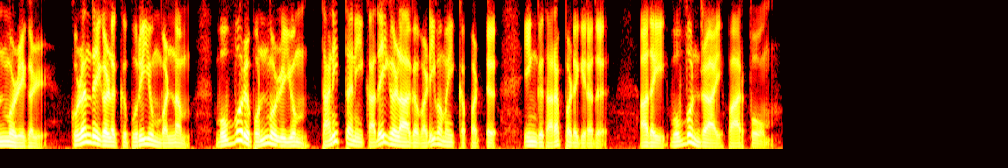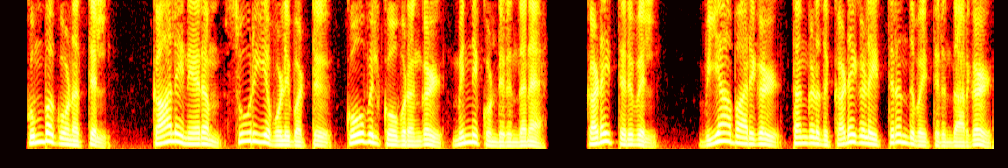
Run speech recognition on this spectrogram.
பொன்மொழிகள் குழந்தைகளுக்கு புரியும் வண்ணம் ஒவ்வொரு பொன்மொழியும் தனித்தனி கதைகளாக வடிவமைக்கப்பட்டு இங்கு தரப்படுகிறது. அதை ஒவ்வொன்றாய் பார்ப்போம். கும்பகோணத்தில் காலை நேரம் சூரிய ஒளிபட்டு கோவில் கோபுரங்கள் மின்னிக் கொண்டிருந்தன. கடைத் தெருவில் வியாபாரிகள் தங்களது கடைகளை திறந்து வைத்திருந்தார்கள்.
